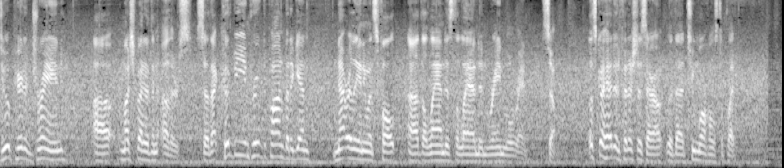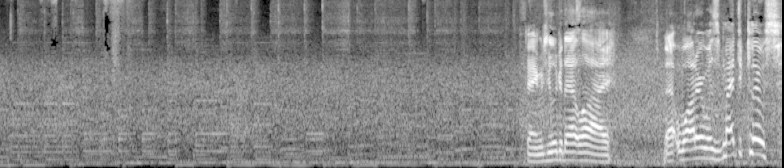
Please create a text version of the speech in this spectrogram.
do appear to drain uh, much better than others. So that could be improved upon, but again, not really anyone's fault. Uh, the land is the land and rain will rain. So let's go ahead and finish this out with uh, two more holes to play. Dang, would you look at that lie? That water was mighty close.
